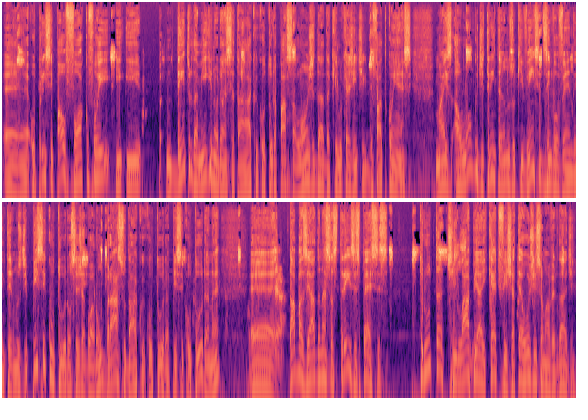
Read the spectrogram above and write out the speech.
É, o principal foco foi ir, dentro da minha ignorância, tá? A aquicultura passa longe da, daquilo que a gente de fato conhece. Mas ao longo de 30 anos, o que vem se desenvolvendo em termos de piscicultura, ou seja, agora um braço da aquicultura, a piscicultura, né? É, tá baseado nessas três espécies: truta, tilápia e catfish. Até hoje isso é uma verdade?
